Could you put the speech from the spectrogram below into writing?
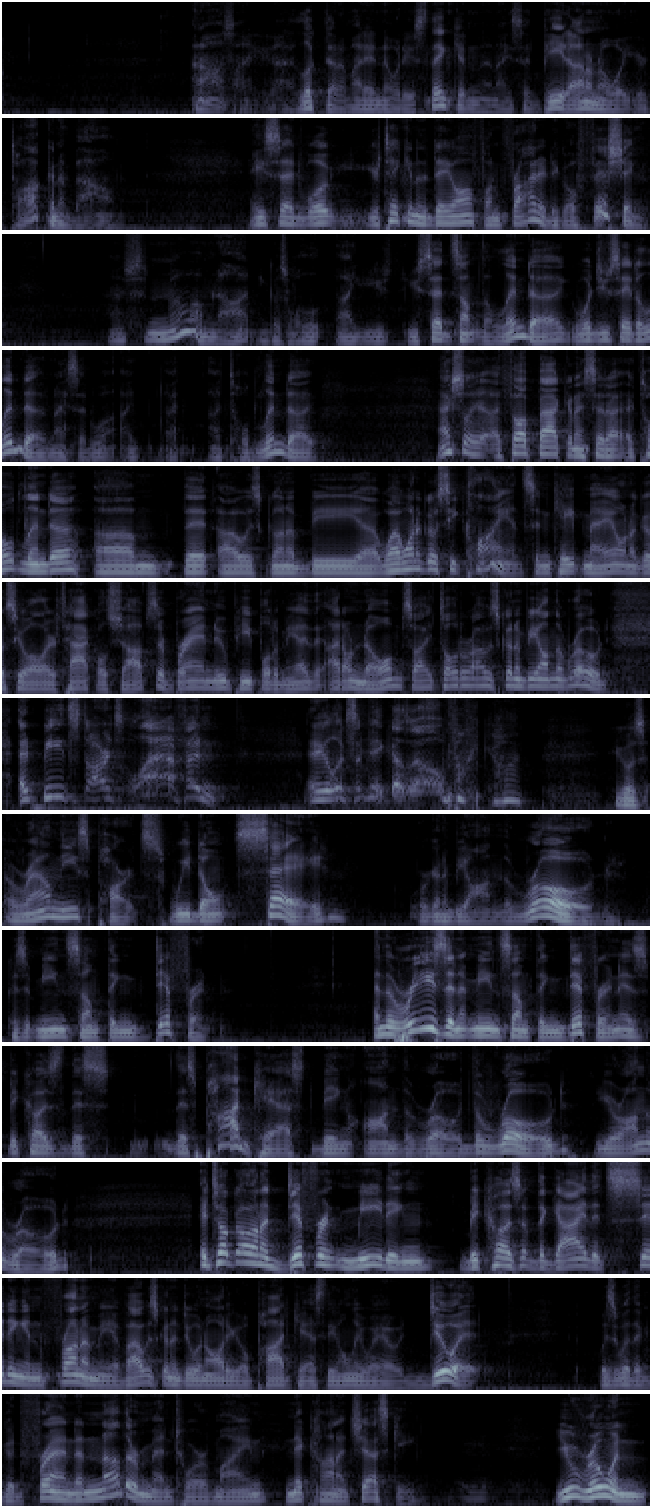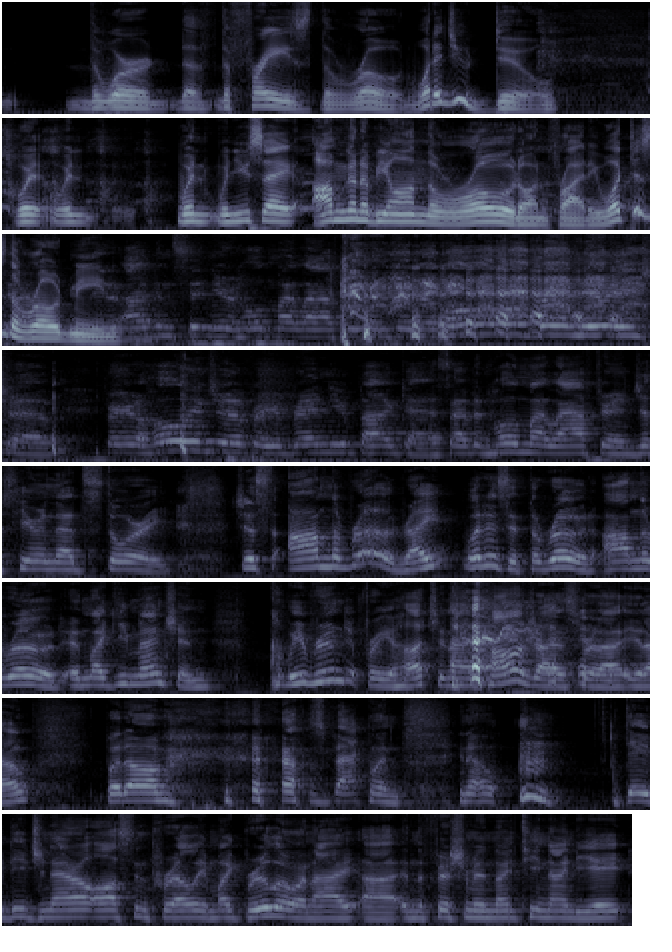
And I was like, I looked at him. I didn't know what he was thinking. And I said, Pete, I don't know what you're talking about. He said, Well, you're taking the day off on Friday to go fishing. I said, No, I'm not. He goes, Well, I, you, you said something to Linda. What'd you say to Linda? And I said, Well, I, I, I told Linda. Actually, I thought back and I said, I, I told Linda um, that I was going to be, uh, well, I want to go see clients in Cape May. I want to go see all our tackle shops. They're brand new people to me. I, I don't know them. So I told her I was going to be on the road. And Pete starts laughing. And he looks at me and goes, Oh my God. He goes, Around these parts, we don't say we're going to be on the road because it means something different. And the reason it means something different is because this this podcast being on the road, the road, you're on the road. It took on a different meaning because of the guy that's sitting in front of me. If I was going to do an audio podcast, the only way I would do it was with a good friend, another mentor of mine, Nick Honachefsky. You ruined the word, the the phrase, the road. What did you do when when when when you say I'm gonna be on the road on Friday? What does the road mean? Dude, I've been sitting here holding my laughter for your whole brand new intro. For your whole intro for your brand new podcast. I've been holding my laughter and just hearing that story. Just on the road, right? What is it? The road, on the road. And like you mentioned, we ruined it for you, Hutch, and I apologize for that, you know. But um, that was back when, you know, Dave DeGennaro, Austin Pirelli, Mike Brullo, and I uh, in the Fisherman 1998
